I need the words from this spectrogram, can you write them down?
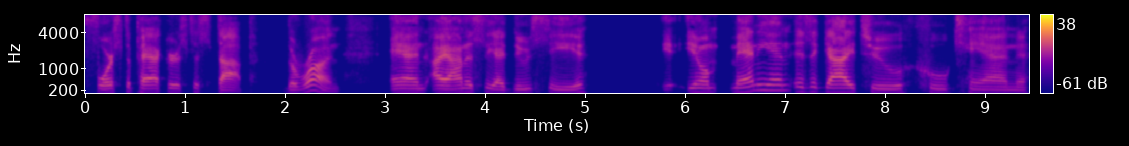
force the Packers to stop the run. And I honestly, I do see, you know, Mannion is a guy too who can.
